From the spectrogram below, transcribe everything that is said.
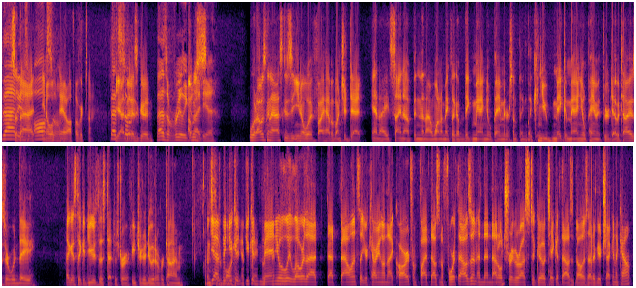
That so is that you know we'll pay it off over time. That's yeah, so- that is good. That is a really good was- idea. What I was going to ask is, you know, if I have a bunch of debt and I sign up and then I want to make like a big manual payment or something, like, can you make a manual payment through Debitize, or would they? I guess they could use this debt destroyer feature to do it over time. Yeah, I mean, you could you could manually. lower that that balance that you're carrying on that card from five thousand to four thousand, and then that'll trigger us to go take a thousand dollars out of your checking account,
